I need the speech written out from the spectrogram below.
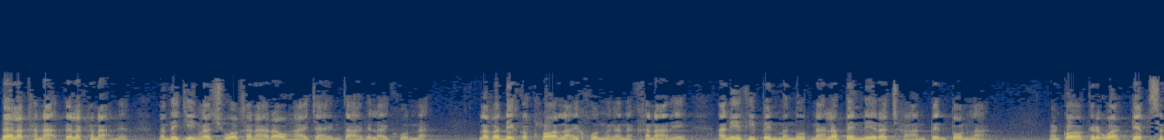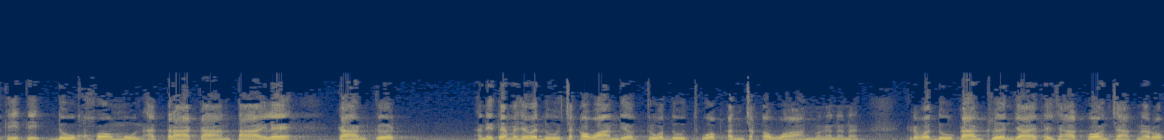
แต่ละขณะแต่ละขณะเนี่ยมันที่จริงแล้วชั่วขณะเราหายใจตายไปหลายคนนะแล้วก็เด็กก็คลอดหลายคนเหมือนกันนะขณะนี้ อันนี้ที่เป็นมนุษย์นะแล้วเป็นเดรัจฉานเป็นต้นล่ะมันก็เรียกว่าเก็บสถิติดูข้อมูลอัตราการตายและการเกิด อันนี้แต่ไม่ใช่ว่าดูจักรวาลเดียวตรวจดูทั่วพันจักรวาลเหมือนกันนะนะ เรียกว่าดูการเคลื่อนย้ายพยากรจากนรก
